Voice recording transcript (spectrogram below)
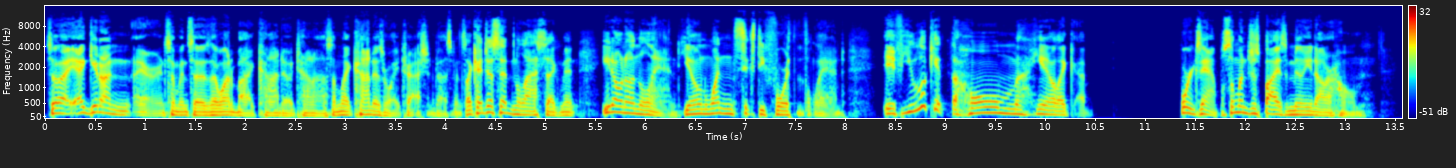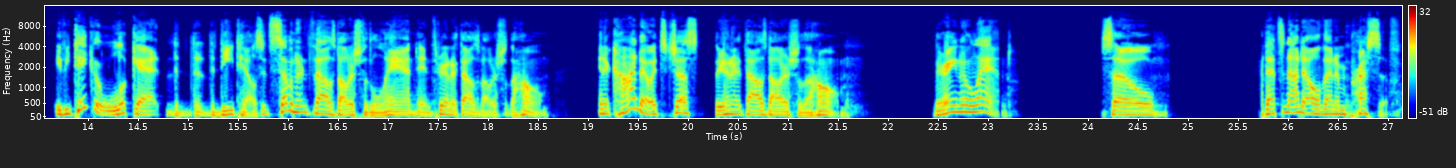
So I, I get on air and someone says I want to buy a condo, townhouse. I'm like condos are white trash investments. Like I just said in the last segment, you don't own the land. You own one sixty fourth of the land. If you look at the home, you know, like uh, for example, someone just buys a million dollar home. If you take a look at the, the, the details, it's seven hundred thousand dollars for the land and three hundred thousand dollars for the home. In a condo, it's just three hundred thousand dollars for the home. There ain't no land. So that's not all that impressive.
